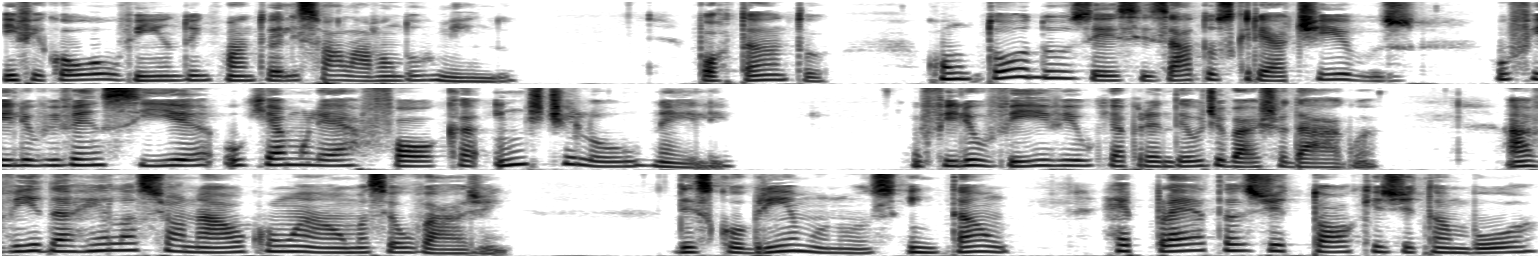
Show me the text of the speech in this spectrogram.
e ficou ouvindo enquanto eles falavam dormindo. Portanto, com todos esses atos criativos, o filho vivencia o que a mulher foca instilou nele. O filho vive o que aprendeu debaixo d'água a vida relacional com a alma selvagem. Descobrimos-nos, então, repletas de toques de tambor,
